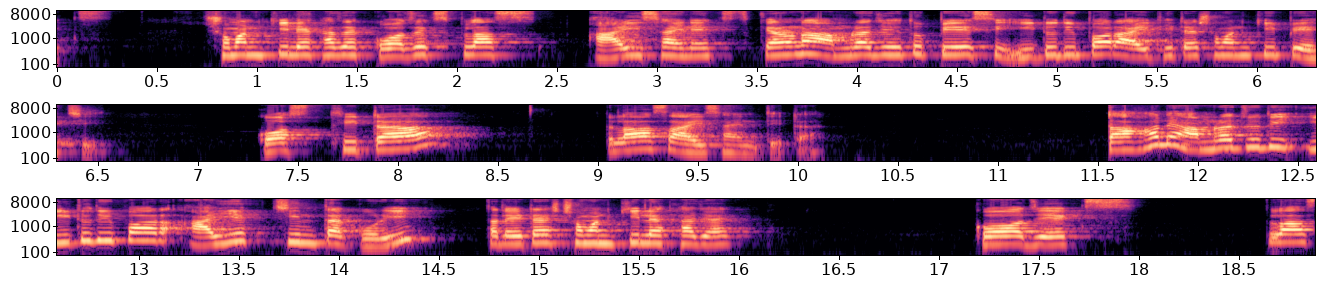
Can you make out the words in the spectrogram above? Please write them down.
x সমান কি লেখা যায়? Cos x plus i sine x কেননা আমরা যেহেতু পেয়েছি e to the power i theta সমান কি পেয়েছি? Cos theta plus i sine theta তাহলে আমরা যদি e to the power i x চিন্তা করি, তাহলে এটার সমান কি লেখা যায়? Cos x plus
